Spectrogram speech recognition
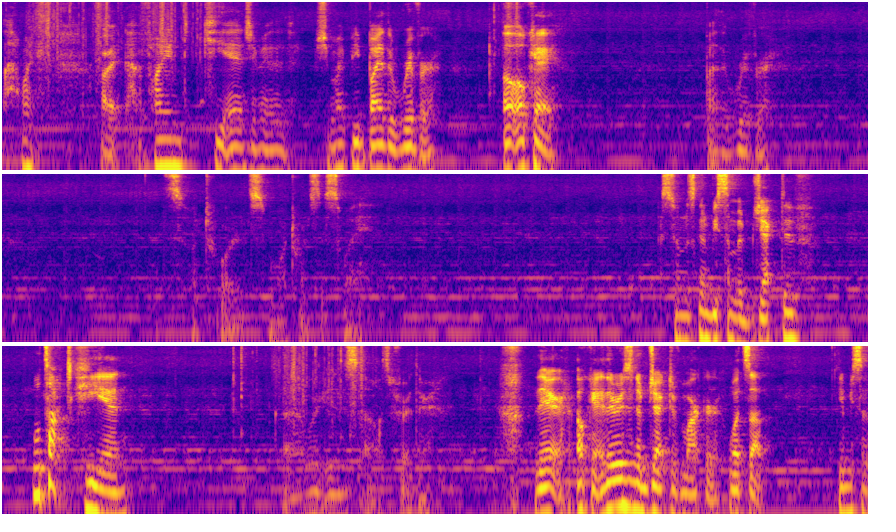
How do I? All right, find Kian. She, may- she might be by the river. Oh, okay. By the river. So towards more towards this way. Assume there's gonna be some objective. We'll talk to Kian. Uh, where is? Oh, it's further. There. Okay, there is an objective marker. What's up? Give me some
